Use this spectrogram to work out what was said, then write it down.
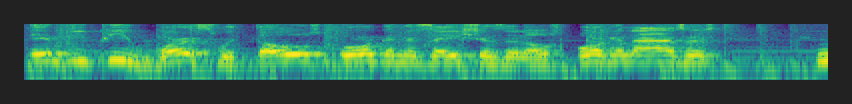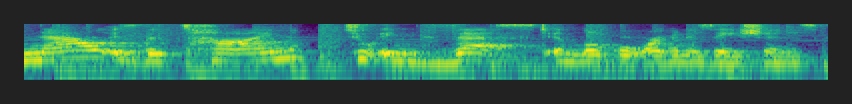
MVP works with those organizations and those organizers. Now is the time to invest in local organizations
